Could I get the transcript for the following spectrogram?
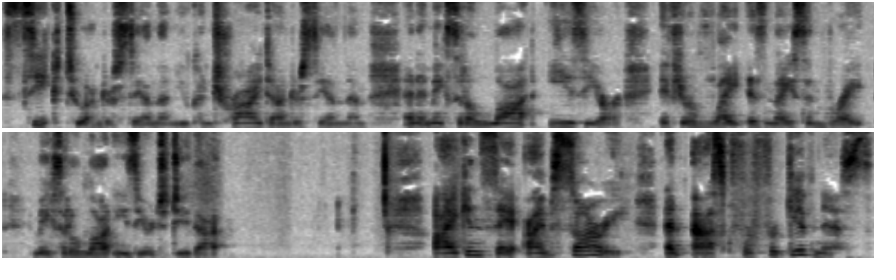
seek to understand them. You can try to understand them. And it makes it a lot easier if your light is nice and bright. It makes it a lot easier to do that. I can say, I'm sorry, and ask for forgiveness.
